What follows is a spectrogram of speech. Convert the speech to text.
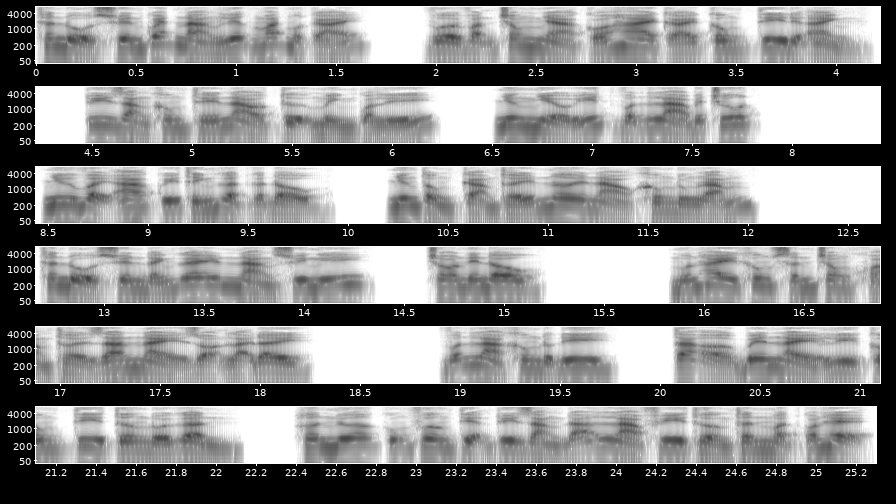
Thân đổ xuyên quét nàng liếc mắt một cái, vừa vặn trong nhà có hai cái công ty điện ảnh, tuy rằng không thế nào tự mình quản lý, nhưng nhiều ít vẫn là biết chút. Như vậy A quý thính gật gật đầu, nhưng tổng cảm thấy nơi nào không đúng lắm. Thân đổ xuyên đánh gây nàng suy nghĩ, cho nên đâu. Muốn hay không sấn trong khoảng thời gian này dọn lại đây. Vẫn là không được đi, ta ở bên này ly công ty tương đối gần, hơn nữa cũng phương tiện tuy rằng đã là phi thường thân mật quan hệ,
